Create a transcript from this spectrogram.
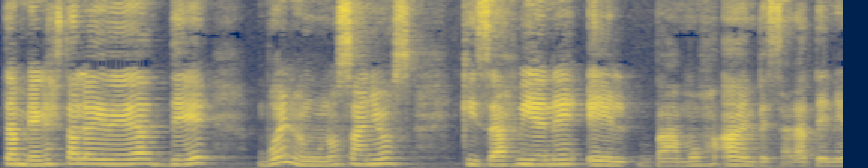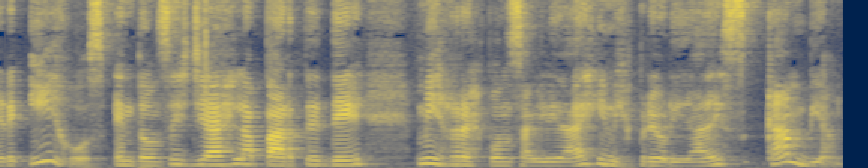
También está la idea de, bueno, en unos años quizás viene el vamos a empezar a tener hijos. Entonces ya es la parte de mis responsabilidades y mis prioridades cambian.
